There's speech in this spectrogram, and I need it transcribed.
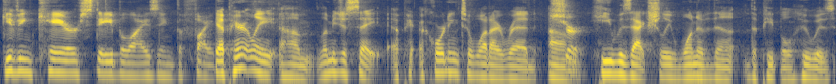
giving care, stabilizing the fighter. Yeah, apparently, um, let me just say, according to what I read, um, Sure. he was actually one of the the people who was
